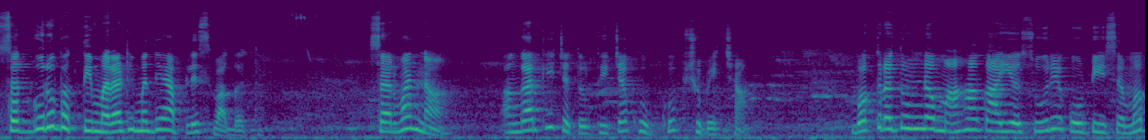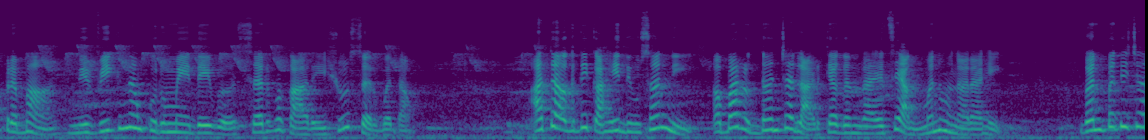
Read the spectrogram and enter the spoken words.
सद्गुरू भक्ती मराठीमध्ये आपले स्वागत. सर्वांना अंगारकी चतुर्थीच्या खूप खूप शुभेच्छा. वक्रतुंड महाकाय सूर्यकोटी समप्रभा निर्विघ्न कुरुमे देव सर्व कारेषु सर्वदा. आता अगदी काही दिवसांनी अबारुद्धांच्या लाडक्या गणरायाचे आगमन होणार आहे. गणपतीच्या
